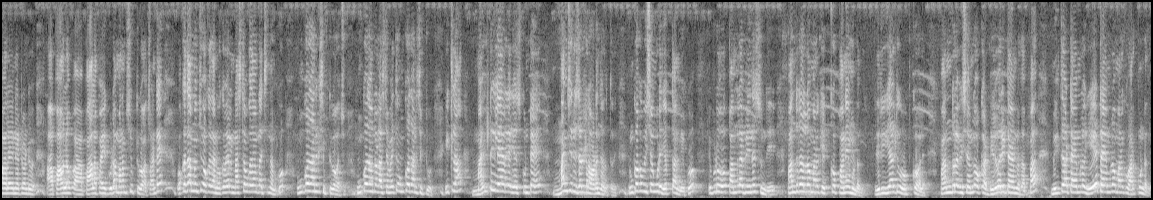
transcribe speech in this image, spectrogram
పాలైనటువంటి ఆ పావుల పాలపై కూడా మనం షిఫ్ట్ కావచ్చు. అంటే ఒకదాని నుంచి ఒకదాని ఒకవేళ నష్టం ఒకదానికి వచ్చింది అనుకో ఇంకో దానికి షిఫ్ట్ కావచ్చు. ఇంకో దాంట్లో నష్టం అయితే ఇంకో దానికి షిఫ్ట్ కావచ్చు. ఇట్లా మల్టీ లేయర్గా చేసుకుంటే మంచి రిజల్ట్ రావడం జరుగుతుంది. ఇంకొక విషయం కూడా చెప్తాను మీకు. ఇప్పుడు పందుల బిజినెస్ ఉంది. పందులలో మనకు ఎక్కువ పని ఏమి ఉండదు. ఇది రియాలిటీ ఒప్పుకోవాలి. పందుల విషయంలో ఒక డెలివరీ టైంలో తప్ప మిగతా టైంలో ఏ టైంలో మనకు వర్క్ ఉండదు.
